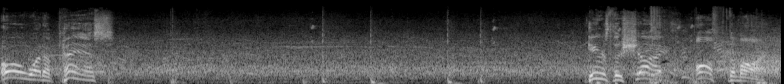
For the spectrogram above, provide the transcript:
Oh, what a pass. Here's the shot off the mark.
